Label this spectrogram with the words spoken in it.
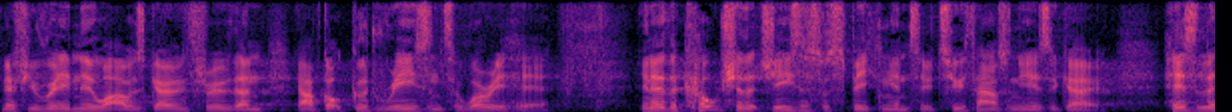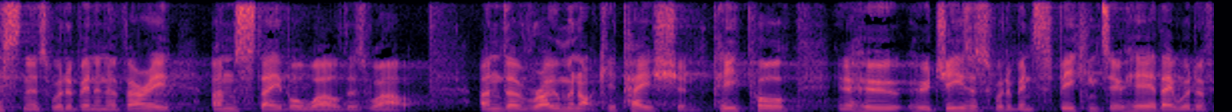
know, if you really knew what I was going through, then you know, I've got good reason to worry here. You know, the culture that Jesus was speaking into 2,000 years ago, his listeners would have been in a very unstable world as well. Under Roman occupation, people you know, who, who Jesus would have been speaking to here, they would have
